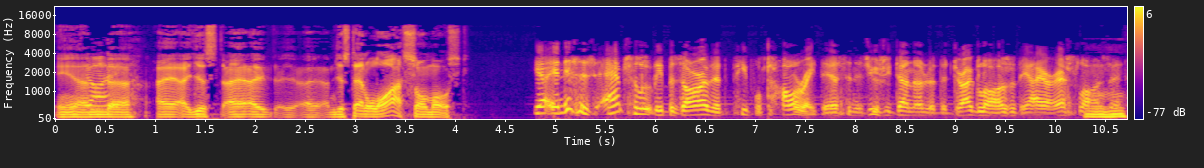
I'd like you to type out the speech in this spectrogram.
And uh, I, I, just I, I I'm just at a loss almost. Yeah, and this is absolutely bizarre that people tolerate this, and it's usually done under the drug laws or the IRS laws. Mm-hmm. And,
